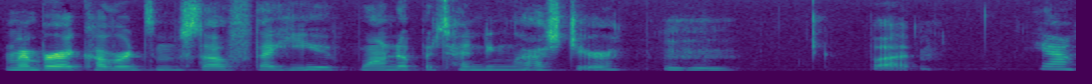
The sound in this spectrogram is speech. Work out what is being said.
remember, I covered some stuff that he wound up attending last year. hmm But yeah.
